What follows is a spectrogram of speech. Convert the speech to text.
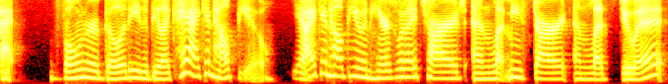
that vulnerability to be like, hey, I can help you. Yes. I can help you, and here's what I charge, and let me start and let's do it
